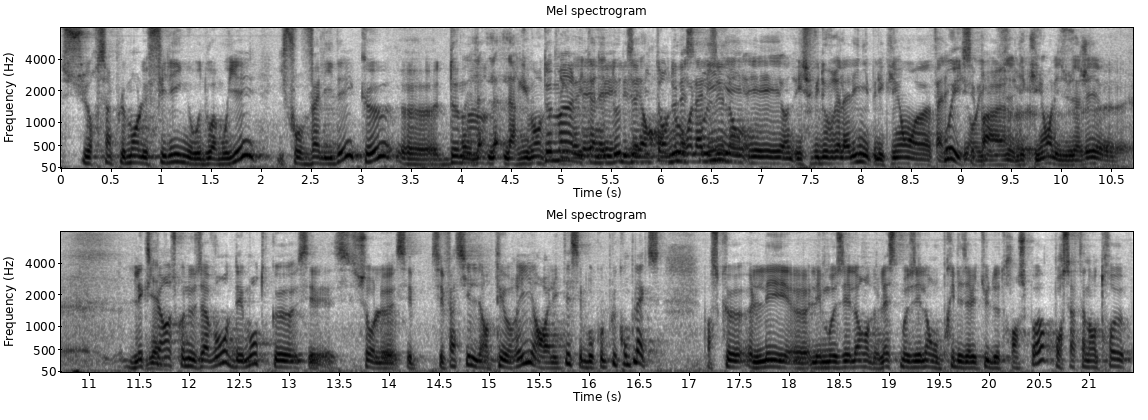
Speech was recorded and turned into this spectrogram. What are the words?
sur simplement le feeling au doigt mouillé. Il faut valider que euh, demain, l'argument demain les, les, les, habitants la ligne et, il suffit d'ouvrir la ligne et puis les clients, euh, oui, les, clients, pas, les, les, clients, les usagers. L'expérience que nous avons démontre que c'est facile en théorie, en réalité c'est beaucoup plus complexe. Parce que les, euh, les Mosellans de l'Est Mosellan ont pris des habitudes de transport. Pour certains d'entre eux,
